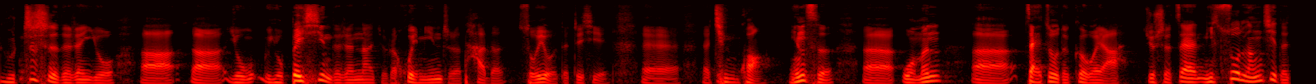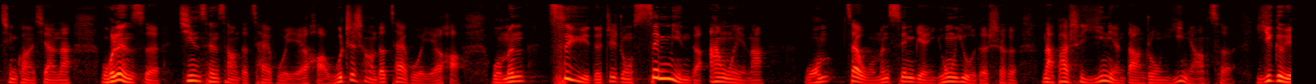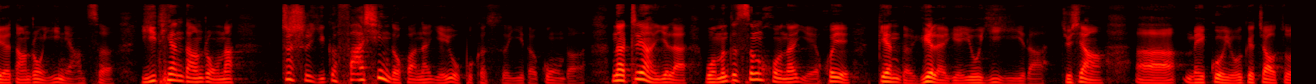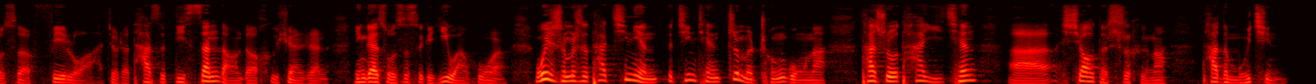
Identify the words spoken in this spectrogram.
有知识的人，有啊啊有有背信的人呢，就是会明知他的所有的这些呃呃情况。因此，呃，我们呃在座的各位啊，就是在你所能及的情况下呢，无论是精神上的财富也好，物质上的财富也好，我们赐予的这种生命的安慰呢。我们在我们身边拥有的时候，哪怕是一年当中一两次，一个月当中一两次，一天当中呢，这是一个发信的话呢，也有不可思议的功德。那这样一来，我们的生活呢也会变得越来越有意义的。就像呃，美国有一个叫做是菲罗啊，就是他是第三党的候选人，应该说是是个亿万富翁。为什么是他今年今天这么成功呢？他说他以前啊小的时候呢。他的母亲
